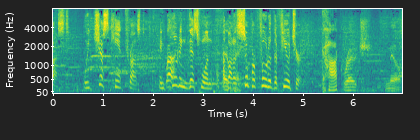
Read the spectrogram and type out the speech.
trust. We just can't trust, including this one about a superfood of the future. cockroach milk.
